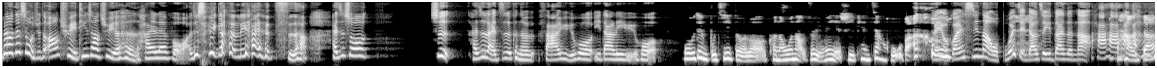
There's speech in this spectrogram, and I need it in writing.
没。有，但是我觉得 entree 听上去也很 high level 啊，就是一个很厉害的词啊，还是说，是还是来自可能法语或意大利语或我有点不记得了，可能我脑子里面也是一片浆糊吧。没有关系呢，我不会剪掉这一段的呢，哈哈哈。好的，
